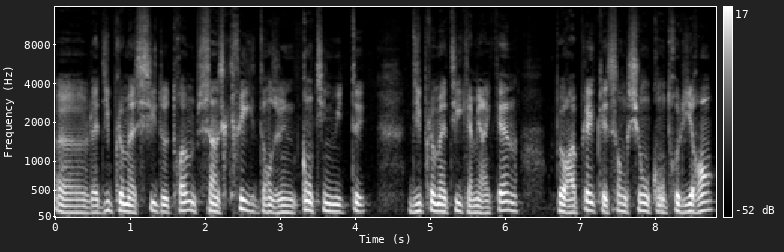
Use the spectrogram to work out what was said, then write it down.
euh, la diplomatie de Trump s'inscrit dans une continuité diplomatique américaine. On peut rappeler que les sanctions contre l'Iran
